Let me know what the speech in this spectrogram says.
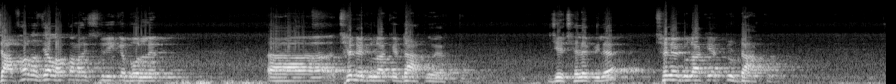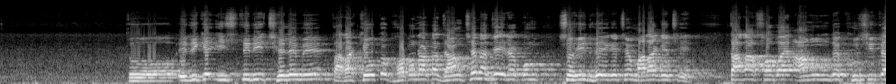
জাফর রাজি আল্লাহ তালা স্ত্রীকে বললেন ছেলেগুলাকে ডাকো একটু। যে ছেলে পিলে ছেলেগুলাকে একটু ডাকো। তো এদিকে স্ত্রী, ছেলে, মেয়ে, তারা কেউ তো ঘটনাটা জানছে না যে এরকম শহীদ হয়ে গেছে, মারা গেছে। তারা সবাই আনন্দে, খুশিতে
